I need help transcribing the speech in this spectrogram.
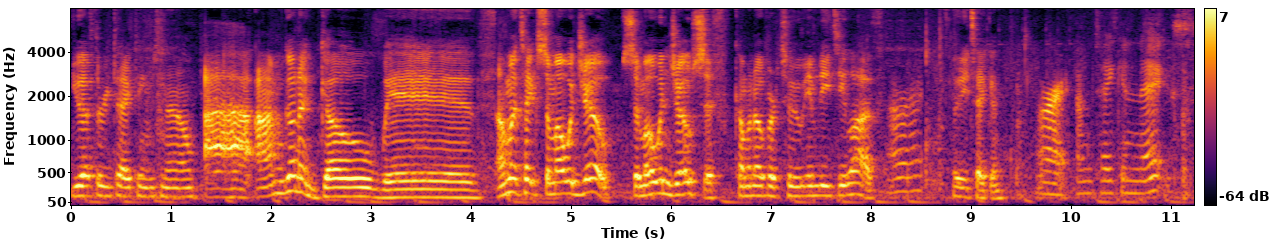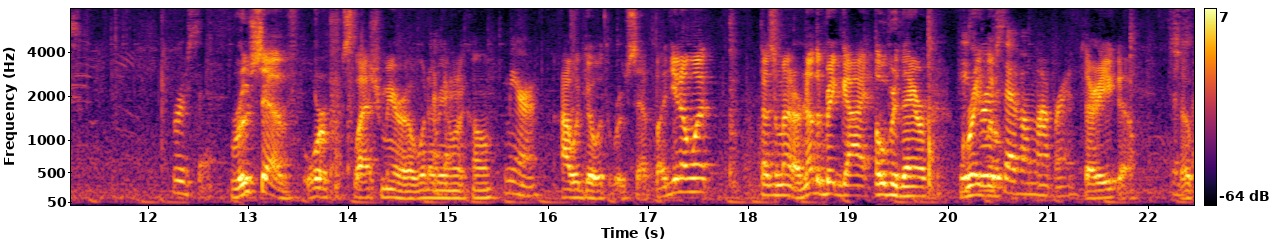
You have three tag teams now. Uh, I'm going to go with. I'm going to take Samoa Joe. Samoa and Joseph coming over to MDT Live. All right. Who are you taking? All right, I'm taking next Rusev. Rusev or slash Miro, whatever you want to call him. Mira. I would go with Rusev. But you know what? Doesn't matter. Another big guy over there. He's Rusev little. on my brand. There you go. So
